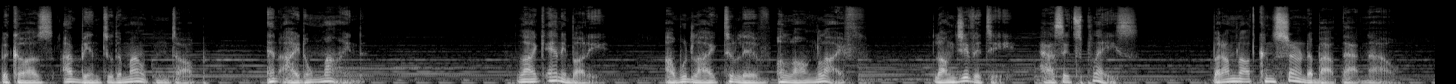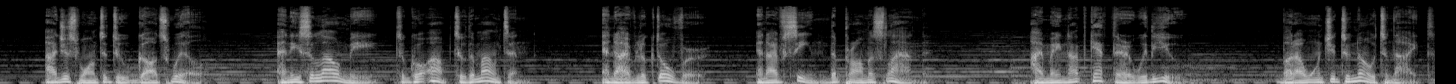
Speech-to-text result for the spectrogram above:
because I've been to the mountaintop and I don't mind. Like anybody, I would like to live a long life. Longevity has its place, but I'm not concerned about that now. I just want to do God's will, and He's allowed me to go up to the mountain, and I've looked over and I've seen the promised land. I may not get there with you, but I want you to know tonight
